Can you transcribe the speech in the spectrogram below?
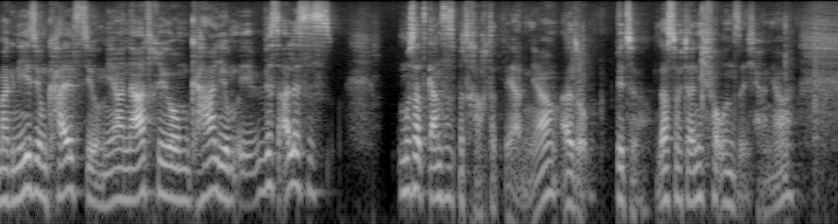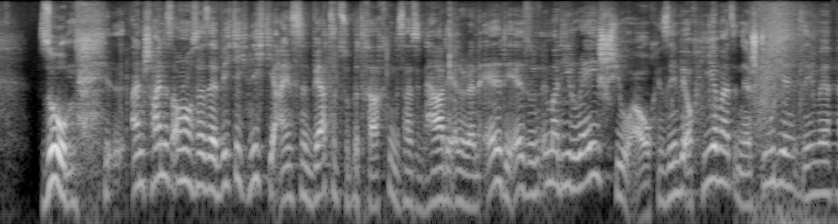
Magnesium, Calcium, ja, Natrium, Kalium, ihr wisst alles, ist, muss als Ganzes betrachtet werden, ja, also bitte, lasst euch da nicht verunsichern, ja. So, anscheinend ist auch noch sehr, sehr wichtig, nicht die einzelnen Werte zu betrachten, das heißt in HDL oder in LDL, sondern immer die Ratio auch. Hier sehen wir auch hiermals in der Studie, sehen wir,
